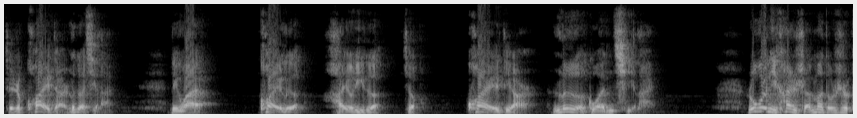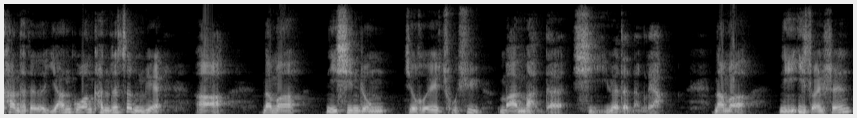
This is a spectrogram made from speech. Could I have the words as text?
这是快点乐起来。另外，快乐还有一个叫快点乐观起来。如果你看什么都是看它的阳光，看它的正面啊，那么你心中就会储蓄满满的喜悦的能量。那么你一转身，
